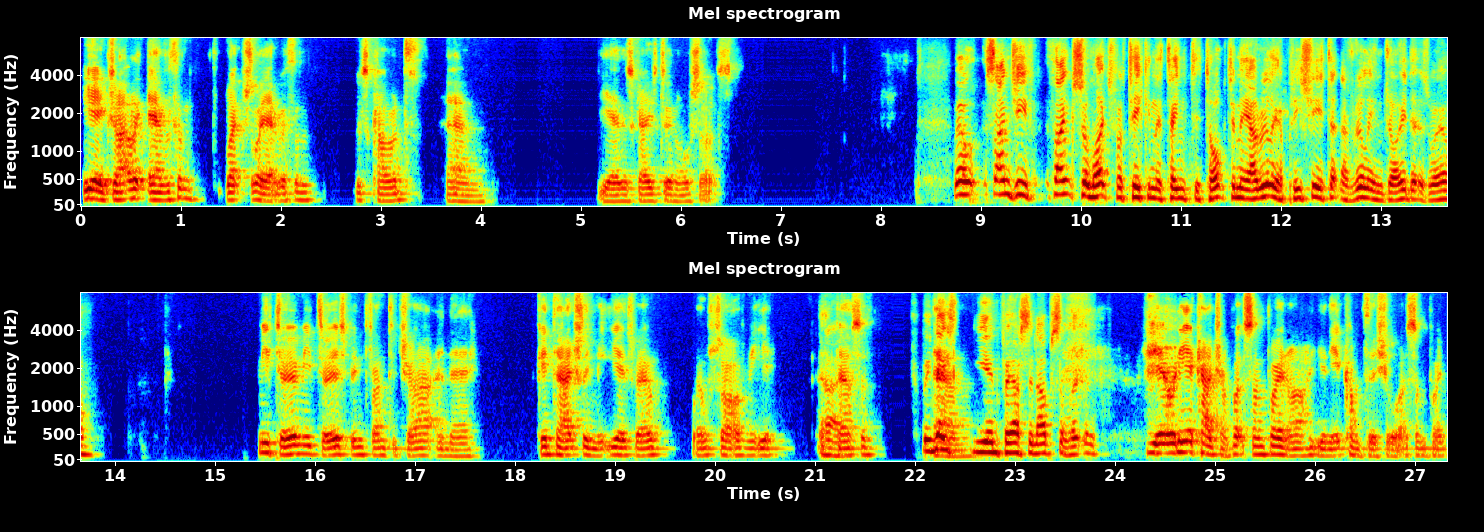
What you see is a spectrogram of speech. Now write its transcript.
Yeah, exactly. Everything, literally everything was covered. Um, yeah, this guy's doing all sorts. Well, Sanjeev, thanks so much for taking the time to talk to me. I really appreciate it and I've really enjoyed it as well. Me too, me too. It's been fun to chat and uh, good to actually meet you as well. Well, sort of meet you in person. Be nice um, to meet you in person, absolutely. Yeah, we need to catch up at some point, or you need to come to the show at some point.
